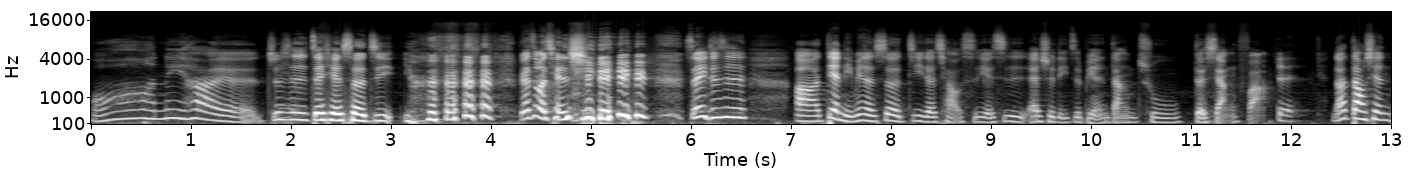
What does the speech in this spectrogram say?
哦，很厉害耶！就是这些设计，不要这么谦虚。所以就是啊、呃店里面的设计的巧思也是 Ashley 这边当初的想法。对。那到现，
